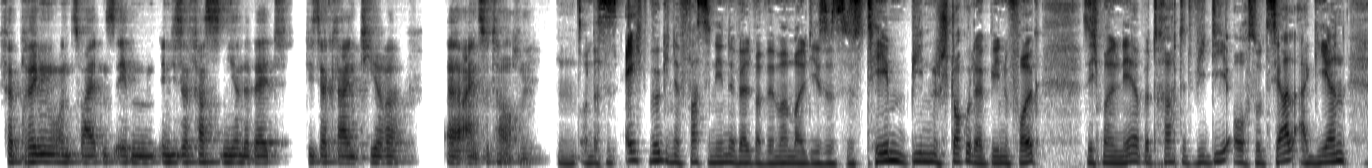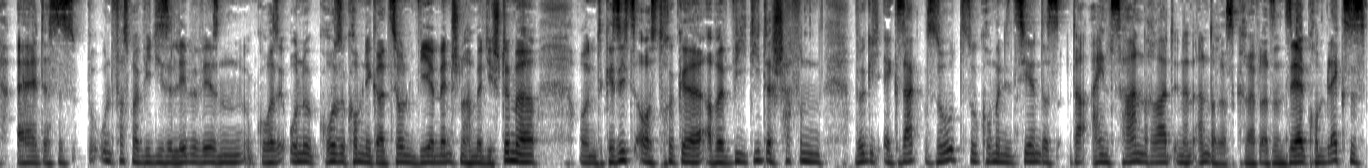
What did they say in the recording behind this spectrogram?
verbringen und zweitens eben in diese faszinierende Welt dieser kleinen Tiere äh, einzutauchen. Hm, und das ist echt wirklich eine faszinierende Welt, weil wenn man mal dieses System Bienenstock oder Bienenvolk sich mal näher betrachtet, wie die auch sozial agieren, äh, das ist unfassbar, wie diese Lebewesen quasi ohne große Kommunikation, wir Menschen haben ja die Stimme und Gesichtsausdrücke, aber wie die das schaffen, wirklich exakt so zu kommunizieren, dass da ein Zahnrad in ein anderes greift. Also ein sehr komplexes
